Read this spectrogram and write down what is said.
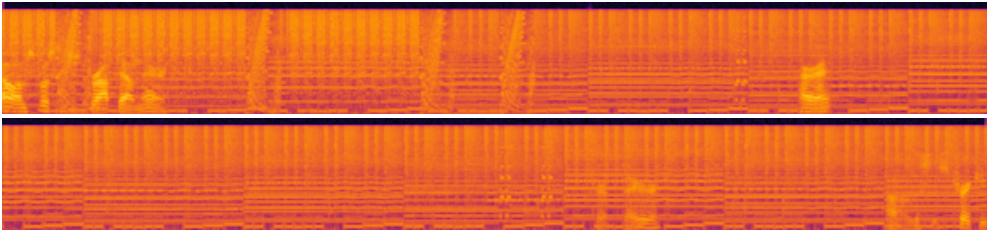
Oh, I'm supposed to just drop down there. Alright. Trip there. Oh, this is tricky.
